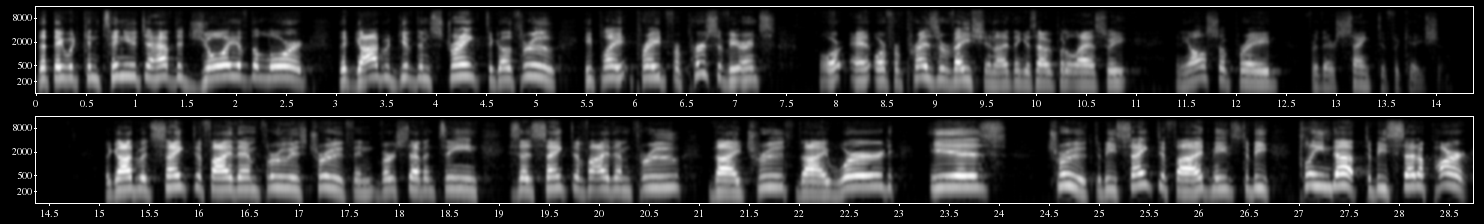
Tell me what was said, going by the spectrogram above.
that they would continue to have the joy of the Lord, that God would give them strength to go through. He play, prayed for perseverance or, or for preservation, I think is how we put it last week. And he also prayed for their sanctification. That God would sanctify them through his truth. In verse 17, he says, Sanctify them through thy truth. Thy word is truth. To be sanctified means to be cleaned up, to be set apart,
